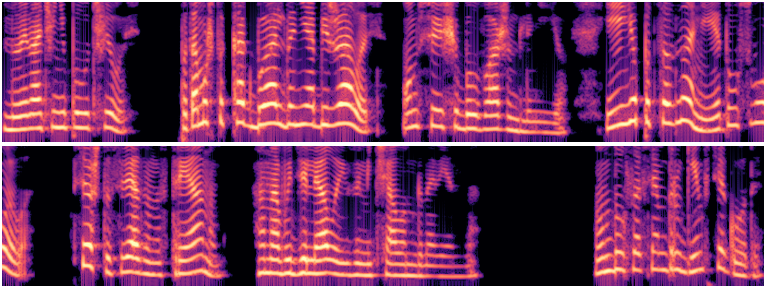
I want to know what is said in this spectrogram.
Но иначе не получилось. Потому что, как бы Альда не обижалась, он все еще был важен для нее. И ее подсознание это усвоило. Все, что связано с Трианом, она выделяла и замечала мгновенно. Он был совсем другим в те годы.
